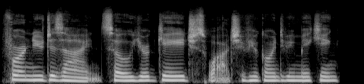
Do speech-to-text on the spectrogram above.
for a new design. So your gauge swatch, if you're going to be making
